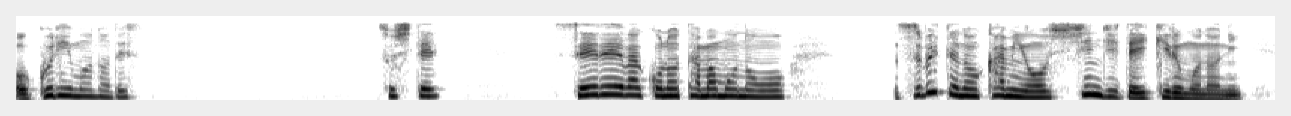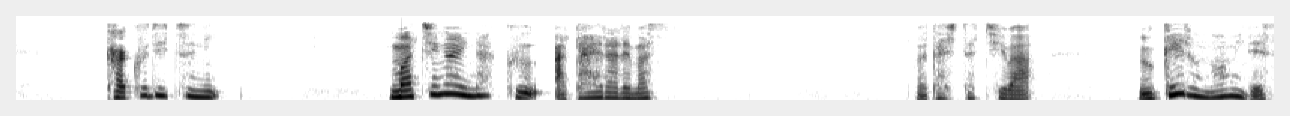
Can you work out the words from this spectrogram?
贈り物です。そして、精霊はこの賜物をすべての神を信じて生きる者に確実に間違いなく与えられます。私たちは受けるのみです。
